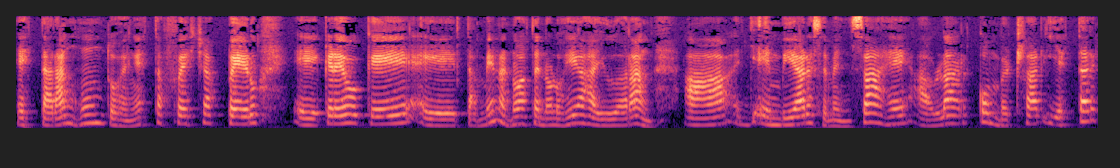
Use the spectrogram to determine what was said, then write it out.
estarán juntos en estas fechas, pero eh, creo que eh, también las nuevas tecnologías ayudarán a enviar ese mensaje, hablar, conversar y estar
